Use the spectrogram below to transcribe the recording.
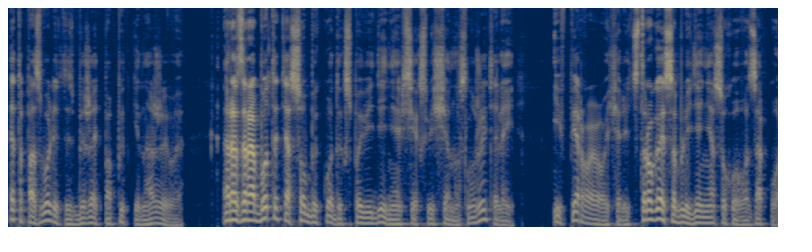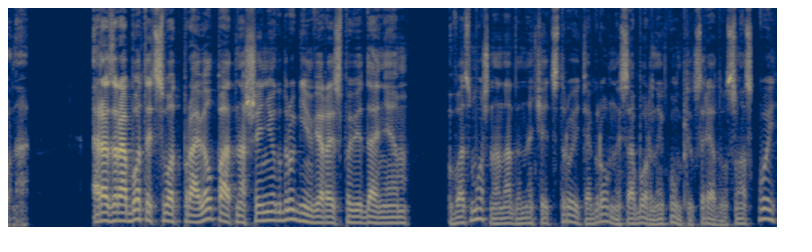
Это позволит избежать попытки наживы. Разработать особый кодекс поведения всех священнослужителей и, в первую очередь, строгое соблюдение сухого закона. Разработать свод правил по отношению к другим вероисповеданиям. Возможно, надо начать строить огромный соборный комплекс рядом с Москвой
